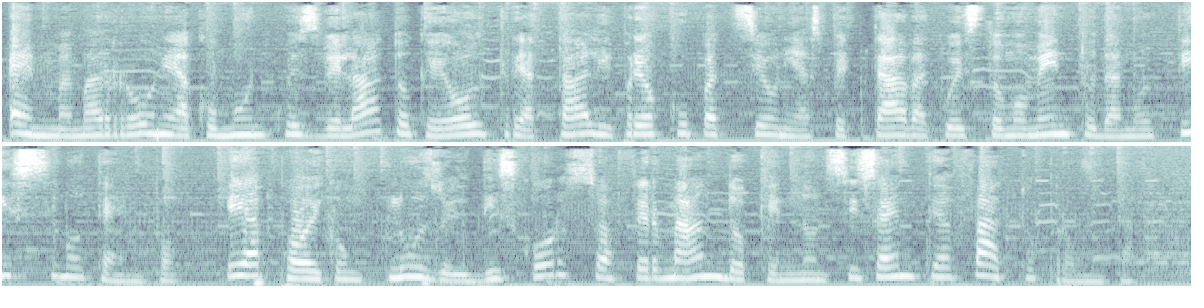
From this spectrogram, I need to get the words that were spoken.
Emma Marrone ha comunque svelato che oltre a tali preoccupazioni aspettava questo momento da moltissimo tempo, e ha poi concluso il discorso affermando che non si sente affatto pronta.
